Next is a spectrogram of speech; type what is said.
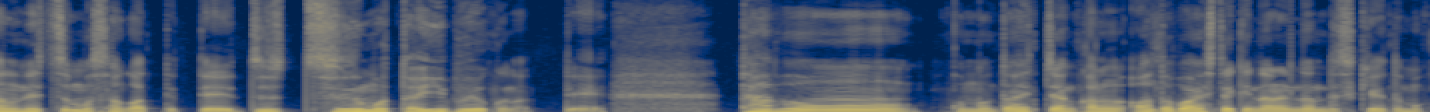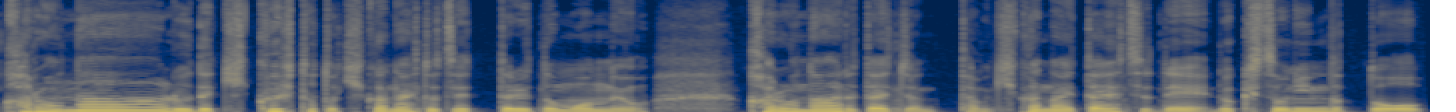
あの、熱も下がってて、頭痛もだいぶ良くなって、多分、この大ちゃんからのアドバイス的なあれなんですけれども、カロナールで効く人と効かない人絶対いると思うのよ。カロナール大ちゃん多分効かない体質で、ロキソニンだと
